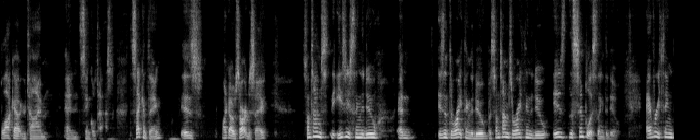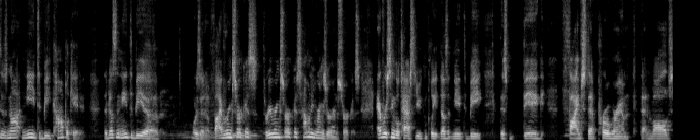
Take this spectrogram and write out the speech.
block out your time, and single task. The second thing is, like I was starting to say, sometimes the easiest thing to do and isn't the right thing to do, but sometimes the right thing to do is the simplest thing to do. Everything does not need to be complicated. There doesn't need to be a what is it, a five ring circus, three ring circus? How many rings are in a circus? Every single task that you complete doesn't need to be this big five step program that involves,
